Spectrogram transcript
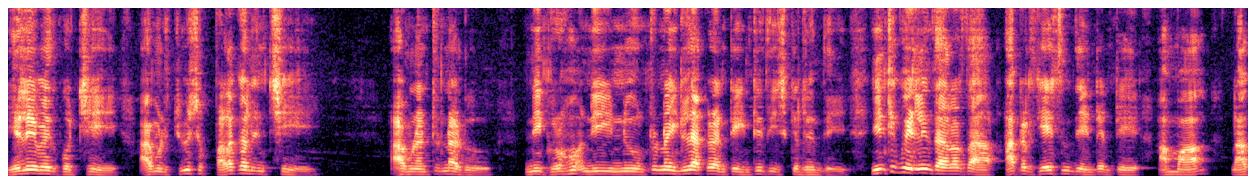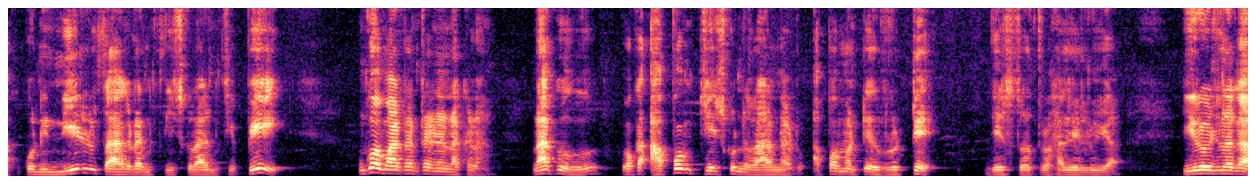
ఏలే మీదకి వచ్చి ఆమెను చూసి పలకరించి ఆమెను అంటున్నాడు నీ గృహం నీ నువ్వు ఉంటున్న ఇల్లు అక్కడ అంటే ఇంటికి తీసుకెళ్ళింది. ఇంటికి వెళ్ళిన తర్వాత అక్కడ చేసింది ఏంటంటే అమ్మ నాకు కొన్ని నీళ్ళు తాగడానికి తీసుకురా అని చెప్పి ఇంకో మాట అంటాను నేను అక్కడ. నాకు ఒక అప్పం చేసుకుని రా అన్నాడు. అప్పం అంటే రొట్టె. దేశ స్తోత్రం? ఈ రోజులాగా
